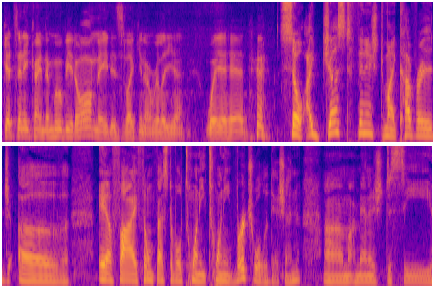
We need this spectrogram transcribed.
gets any kind of movie at all made is like, you know, really uh, way ahead. So I just finished my coverage of AFI Film Festival 2020 Virtual Edition. Um, I managed to see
